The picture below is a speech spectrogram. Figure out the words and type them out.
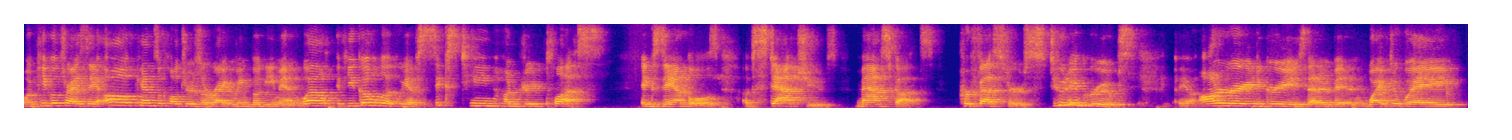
When people try to say, oh, cancel culture is a right wing boogeyman, well, if you go look, we have 1,600 plus examples of statues, mascots, professors, student groups, you know, honorary degrees that have been wiped away,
